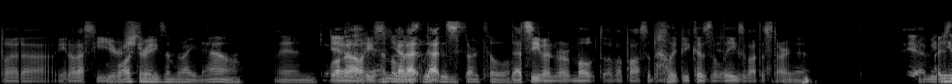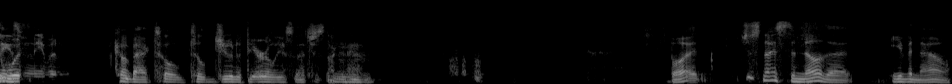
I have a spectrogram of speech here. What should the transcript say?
But uh, you know that's a year Barca straight. needs him right now and Well, Yeah, no, the he's MLS yeah that that's start till that's even remote of a possibility because the league's about to start. yeah Yeah, I mean I he wouldn't even come back till till June at the earliest. So that's just not going to Mhm. happen. but it's just nice to know that even now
